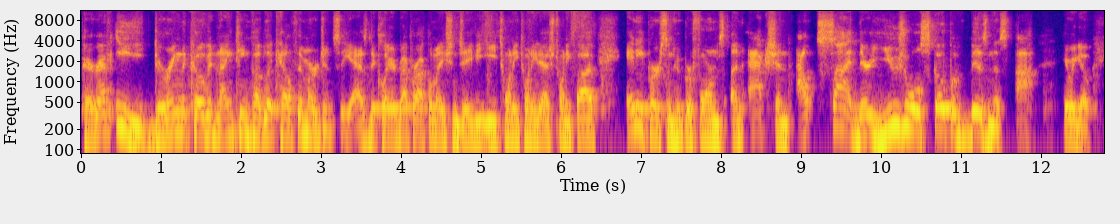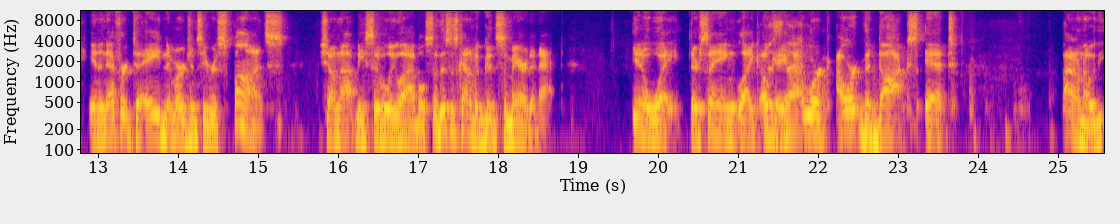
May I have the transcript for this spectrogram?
Paragraph e during the covid-19 public health emergency as declared by proclamation jbe 2020-25 any person who performs an action outside their usual scope of business ah here we go in an effort to aid an emergency response shall not be civilly liable. So this is kind of a good samaritan act in a way. They're saying like, okay, that- I work I work the docks at I don't know the,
